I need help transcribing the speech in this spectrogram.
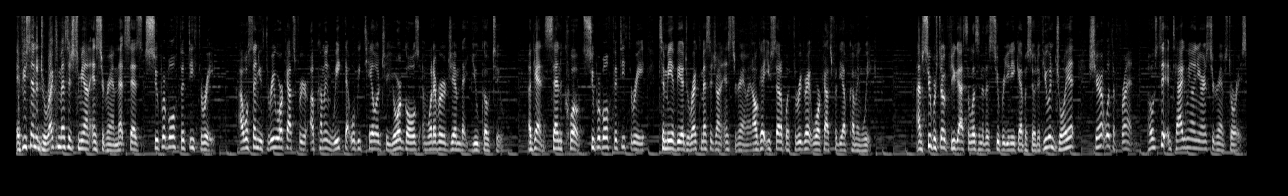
If you send a direct message to me on Instagram that says Super Bowl 53, I will send you three workouts for your upcoming week that will be tailored to your goals and whatever gym that you go to. Again, send quote Super Bowl 53 to me via direct message on Instagram, and I'll get you set up with three great workouts for the upcoming week. I'm super stoked for you guys to listen to this super unique episode. If you enjoy it, share it with a friend. Post it and tag me on your Instagram stories.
